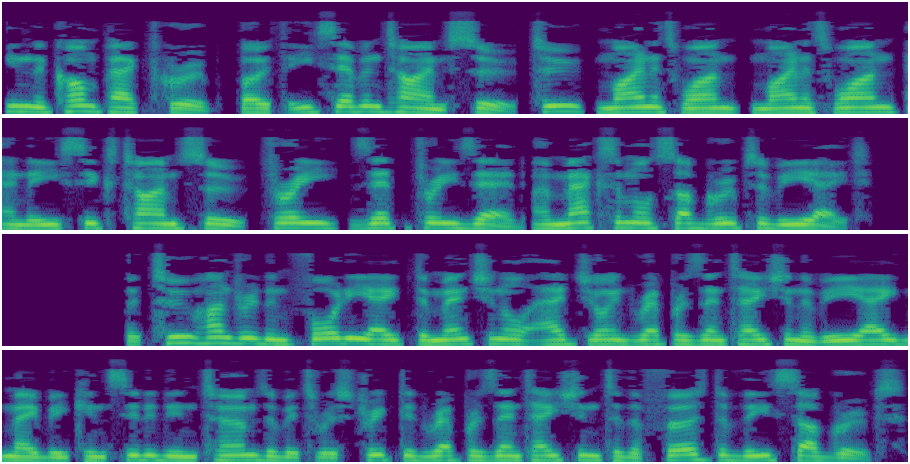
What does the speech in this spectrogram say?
In the compact group, both E7 times SU 2, minus 1, minus 1, and E6 times SU 3, Z3Z are maximal subgroups of E8. The 248-dimensional adjoint representation of E8 may be considered in terms of its restricted representation to the first of these subgroups.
